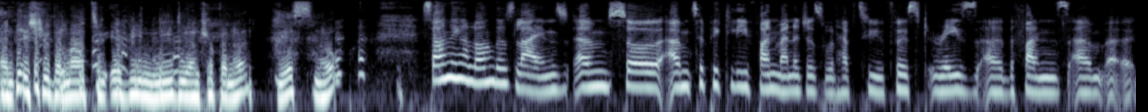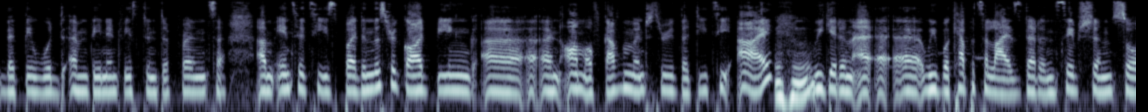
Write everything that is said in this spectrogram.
and issue them out to every needy entrepreneur. Yes, no? Something along those lines. Um, so um, typically, fund managers would have to first raise uh, the funds um, uh, that they would um, then invest in different uh, um, entities. But in this regard, being uh, an arm of government through the DTI, we get an uh, uh, we were capitalized at inception, so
